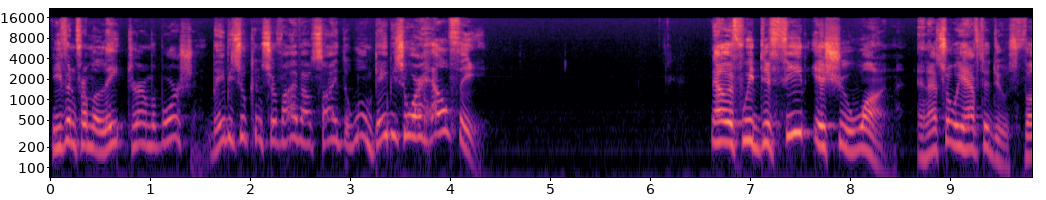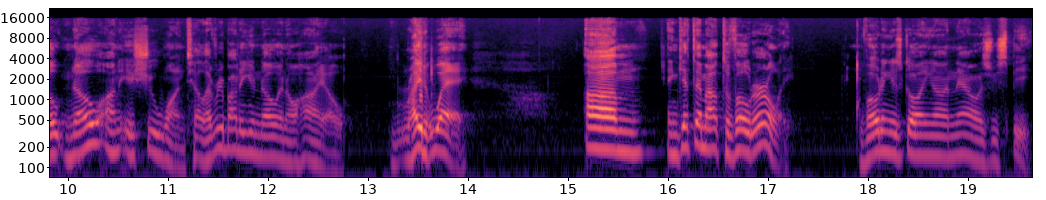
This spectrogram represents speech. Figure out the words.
even from a late term abortion. Babies who can survive outside the womb, babies who are healthy. Now, if we defeat issue one, and that's what we have to do, is vote no on issue one, tell everybody you know in Ohio right away, um, and get them out to vote early. Voting is going on now as we speak.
